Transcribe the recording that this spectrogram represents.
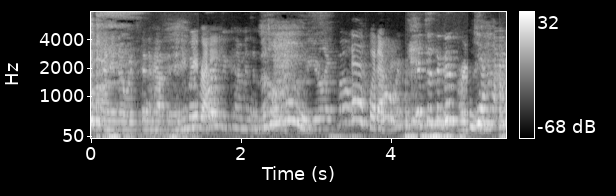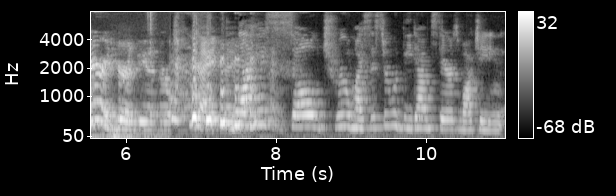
you kind of know what's going to happen anyway. Right. Or if you come in the middle of the movie, Yes. you're like, well, Eh, whatever. oh, it's at the good part. Yeah. You get married here at the end, or whatever. right, right. That is so true. My sister would be downstairs watching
